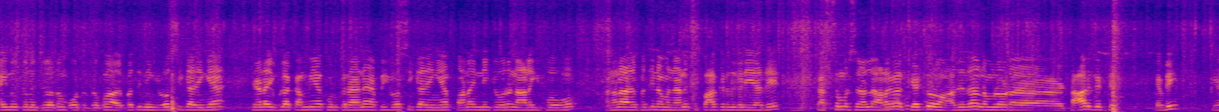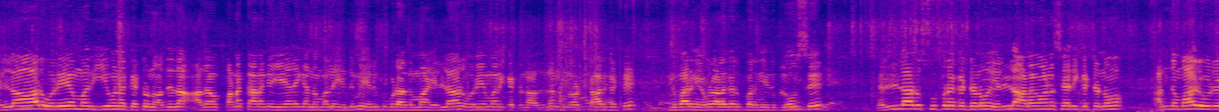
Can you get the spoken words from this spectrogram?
ஐநூற்றஞ்சு ரூபா தான் போட்டுட்ருக்கோம். அதை பற்றி நீங்கள் யோசிக்காதீங்க. ஏன்னா இவ்வளோ கம்மியாக கொடுக்குறானே அப்படி யோசிக்காதீங்க. பணம் இன்றைக்கி வரும் நாளைக்கு போகும். அதனால் அதை பற்றி நம்ம நினச்சி பார்க்குறது கிடையாது. கஸ்டமர்ஸ் நல்லா அழகாக கெட்டுரும் அதுதான் நம்மளோட டார்கெட்டு எப்படி? எல்லாரும் ஒரே மாதிரி ஈவனாக கட்டணும். அதுதான். அதை பணக்காரங்க ஏழைங்க அந்த மாதிரிலாம் எதுவுமே இருக்கக்கூடாதுமா எல்லாரும் ஒரே மாதிரி கட்டணும். அதுதான் நம்மளோட டார்கெட்டு இங்கே பாருங்கள் எவ்வளோ அழகாக இருக்கு பாருங்கள் இது ப்ளவுஸு எல்லாரும் சூப்பராக கட்டணும் எல்லாம் அழகான சேரீ கட்டணும். அந்த மாதிரி ஒரு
